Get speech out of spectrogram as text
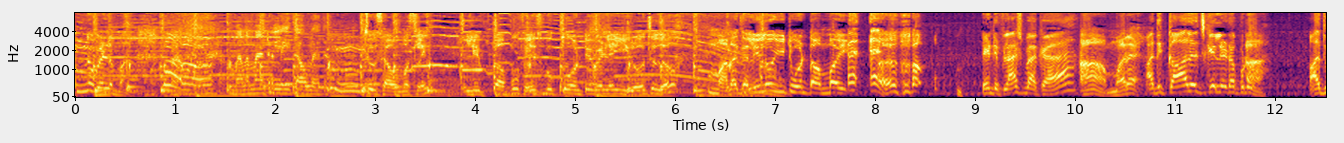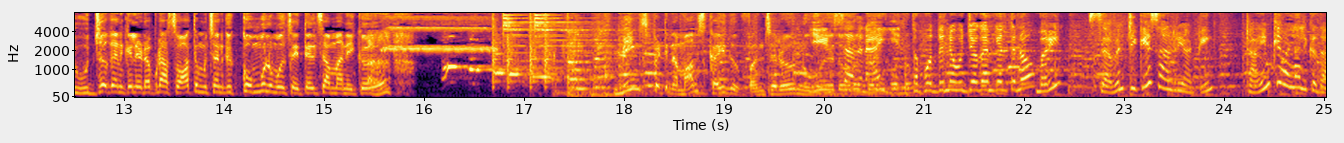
నువ్వు వెళ్ళమ్మా. మన మ్యాటర్ లీక్ అవ్వలేదు. చూసావా ముస్లిం? లిప్టాప్ ఫేస్బుక్ వంటి వెళ్ళే ఈ రోజుల్లో మన గలీలో ఇటువంటి అమ్మాయి ఏంటి ఫ్లాష్ బ్యాక్ ఆ, మరే. అది కాలేజ్కి వెళ్ళేటప్పుడు. అది ఉద్యోగానికి వెళ్ళేటప్పుడు ఆ స్వాతి ముచ్చానికి కొమ్ములు మొలిసాయి తెలుసమ్మా నీకు? మీమ్స్ పెట్టిన మామ్స్ ఖైదు. పంచరు నువ్వు ఏం ఏదో సాధన? ఎంత పొద్దున్నే ఉద్యోగానికి వెళ్తున్నావు? మరి సెవెంటీకే సాలరీ ఆంటీ. టైం కి వెళ్ళాలి కదా.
